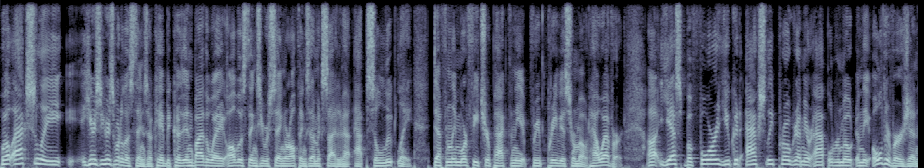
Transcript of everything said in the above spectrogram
Well, actually, here's here's one of those things, okay? Because and by the way, all those things you were saying are all things that I'm excited about. Absolutely, definitely more feature packed than the pre- previous remote. However, uh, yes, before you could actually program your Apple remote in the older version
